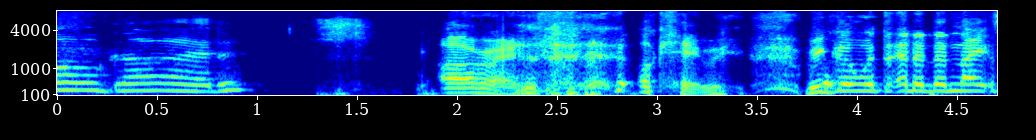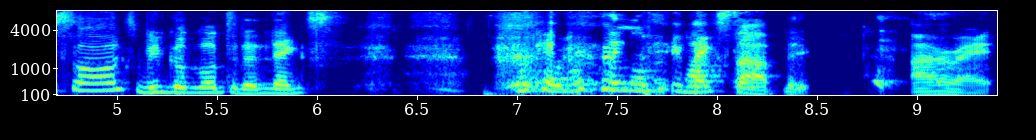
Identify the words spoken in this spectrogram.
Oh god. All right, okay, we, we good with the end of the night songs. We could go to the next Okay, the next topic. All right.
